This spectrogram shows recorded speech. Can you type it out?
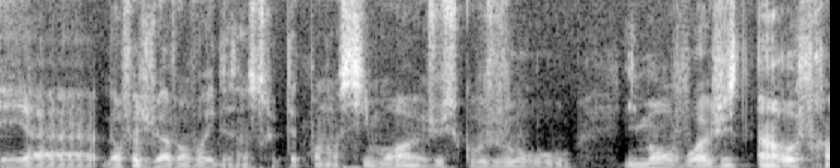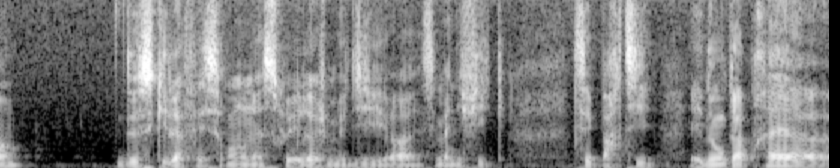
Et euh, ben, en fait, je lui avais envoyé des instrus peut-être pendant six mois, jusqu'au jour où il m'envoie juste un refrain de ce qu'il a fait sur mon instru. Et là, je me dis, ouais, c'est magnifique, c'est parti. Et donc après, euh,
